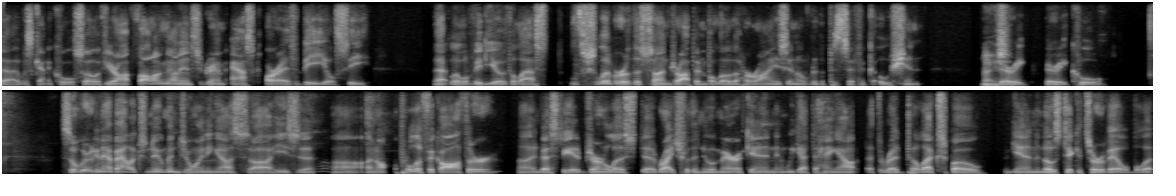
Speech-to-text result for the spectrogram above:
uh, it was kind of cool. So if you're on, following me on Instagram, ask RSB, you'll see that little video of the last sliver of the sun dropping below the horizon over the Pacific Ocean. Nice. Very, very cool. So we're going to have Alex Newman joining us. Uh, he's a, uh, an, a prolific author, uh, investigative journalist, uh, writes for the New American, and we got to hang out at the Red Pill Expo again. And those tickets are available at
